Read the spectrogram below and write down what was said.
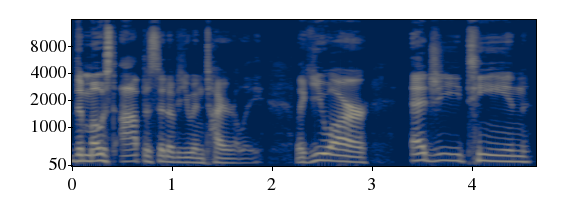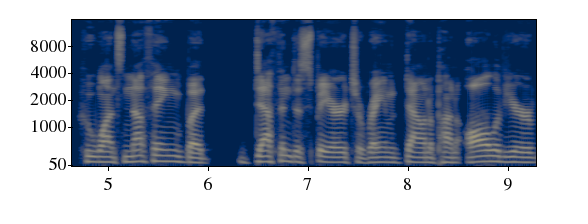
the most opposite of you entirely? Like you are edgy teen who wants nothing but death and despair to rain down upon all of your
